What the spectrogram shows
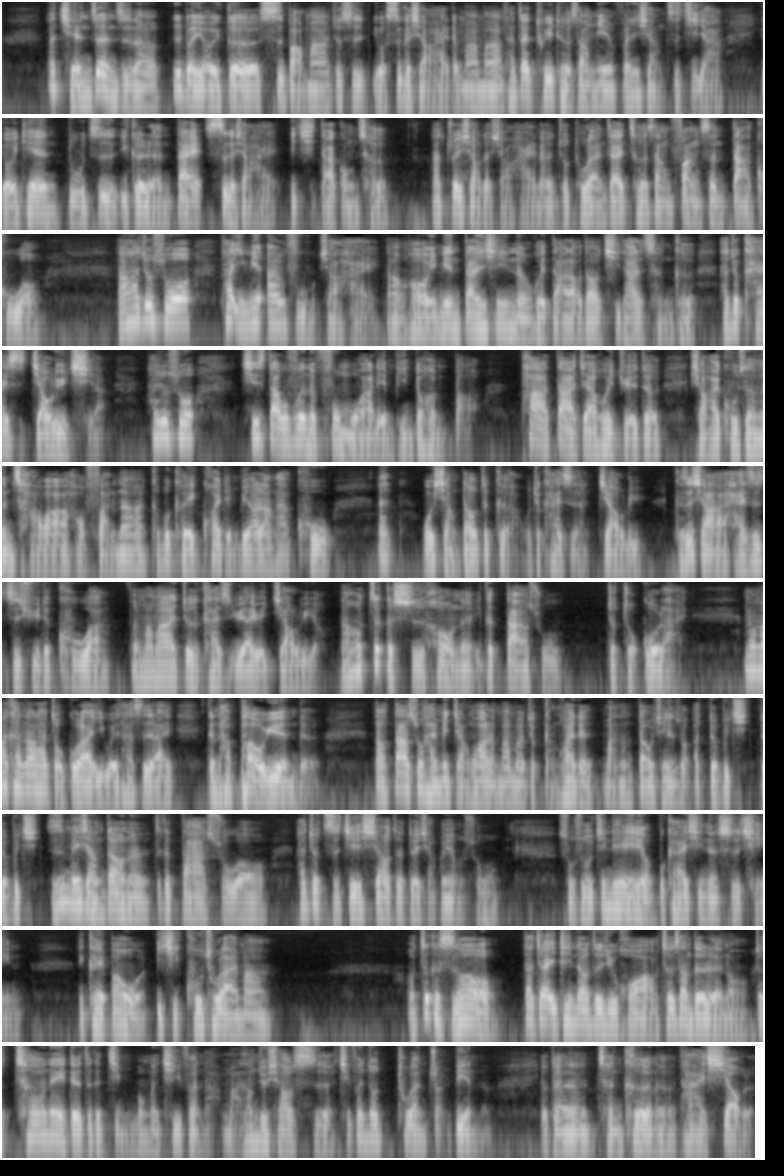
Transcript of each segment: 那前阵子呢，日本有一个四宝妈，就是有四个小孩的妈妈，她在 Twitter 上面分享自己啊，有一天独自一个人带四个小孩一起搭公车，那最小的小孩呢，就突然在车上放声大哭哦，然后他就说，他一面安抚小孩，然后一面担心呢会打扰到其他的乘客，他就开始焦虑起来，他就说，其实大部分的父母啊，脸皮都很薄。怕大家会觉得小孩哭声很吵啊，好烦啊，可不可以快点不要让他哭？那我想到这个啊，我就开始很焦虑。可是小孩还是继续的哭啊，那妈妈就是开始越来越焦虑哦。然后这个时候呢，一个大叔就走过来，妈妈看到他走过来，以为他是来跟他抱怨的。然后大叔还没讲话呢，妈妈就赶快的马上道歉说啊，对不起，对不起。只是没想到呢，这个大叔哦。他就直接笑着对小朋友说：“叔叔今天也有不开心的事情，你可以帮我一起哭出来吗？”哦，这个时候大家一听到这句话，车上的人哦，就车内的这个紧绷的气氛啊，马上就消失了，气氛就突然转变了。有的乘客呢，他还笑了。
